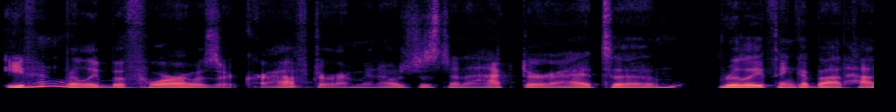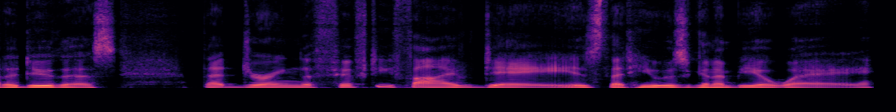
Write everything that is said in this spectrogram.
even really before I was a crafter, I mean, I was just an actor. I had to really think about how to do this. That during the 55 days that he was going to be away,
